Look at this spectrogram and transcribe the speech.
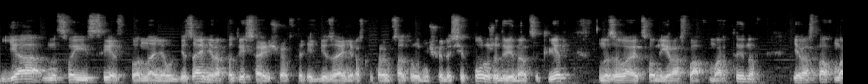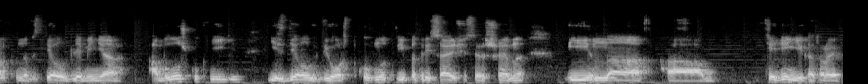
Я на свои средства нанял дизайнера, потрясающего, кстати, дизайнера, с которым сотрудничаю до сих пор, уже 12 лет. Называется он Ярослав Мартынов. Ярослав Мартынов сделал для меня обложку книги и сделал верстку внутри, потрясающе совершенно. И на а, те деньги, которые,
